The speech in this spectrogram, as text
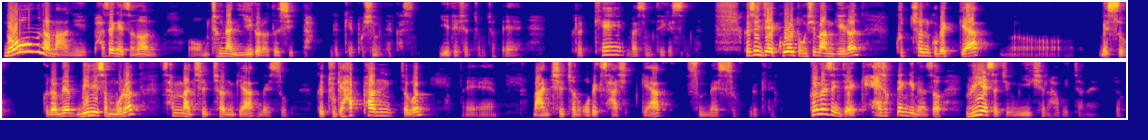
너무나 많이 파생해서는 엄청난 이익을 얻을 수 있다. 이렇게 보시면 될 것 같습니다. 이해되셨죠? 그죠? 예. 그렇게 말씀드리겠습니다. 그래서 이제 9월 동시만기는 9,900계약 어, 매수. 그러면 미니 선물은 37,000계약 매수. 그 두 개 합한 적은 예, 17,540계약 순매수 이렇게 됩니다. 그러면서 이제 계속 땡기면서 위에서 지금 이익 실을 하고 있잖아요. 그죠?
